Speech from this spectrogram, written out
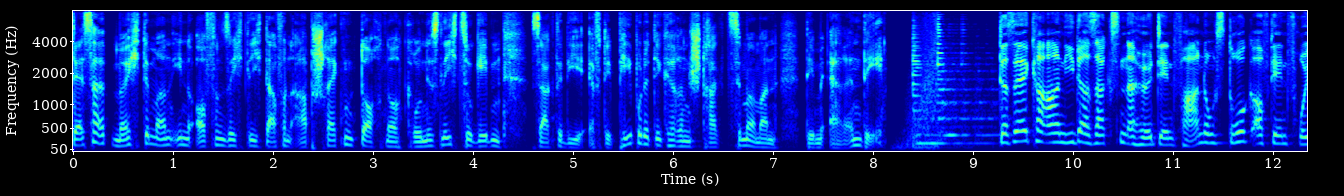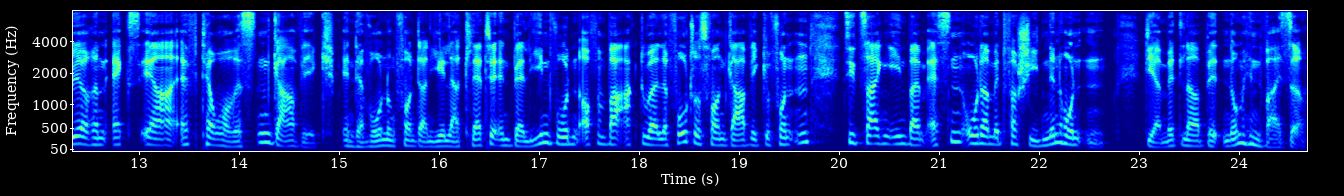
Deshalb möchte man ihn offensichtlich davon abschrecken, doch noch grünes Licht zu geben, sagte die FDP-Politikerin Strack-Zimmermann dem RND. Das LKA Niedersachsen erhöht den Fahndungsdruck auf den früheren Ex-RAF-Terroristen Garwig. In der Wohnung von Daniela Klette in Berlin wurden offenbar aktuelle Fotos von Garwig gefunden. Sie zeigen ihn beim Essen oder mit verschiedenen Hunden. Die Ermittler bitten um Hinweise.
